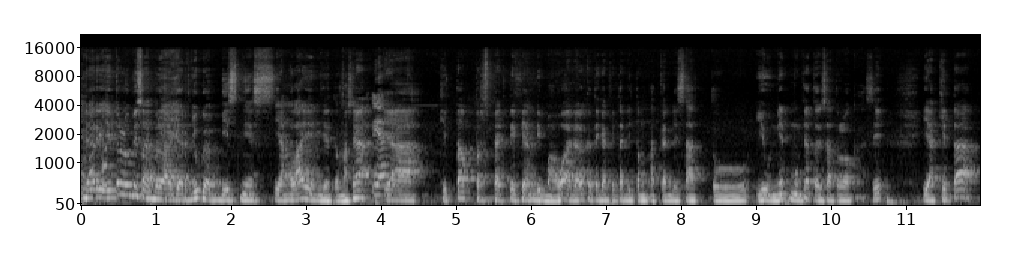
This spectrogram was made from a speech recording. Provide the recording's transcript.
dari itu lu bisa belajar juga bisnis yang lain gitu. Maksudnya Iya. ya kita perspektif yang dibawa adalah ketika kita ditempatkan di satu unit mungkin atau di satu lokasi, ya kita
